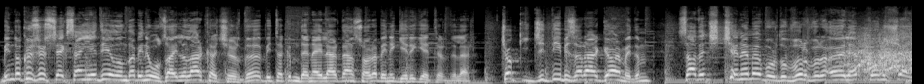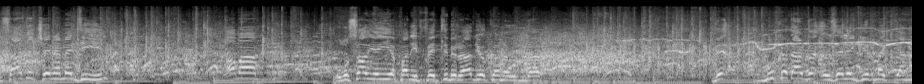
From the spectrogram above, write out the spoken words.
1987 yılında beni uzaylılar kaçırdı. Bir takım deneylerden sonra beni geri getirdiler. Çok ciddi bir zarar görmedim. Sadece çeneme vurdu vır vır öyle hep konuşuyor. Sadece çeneme değil. Ama ulusal yayın yapan iffetli bir radyo kanalında ve bu kadar da özele girmek yani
